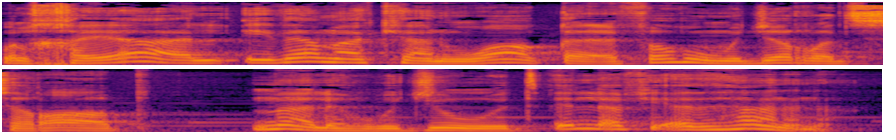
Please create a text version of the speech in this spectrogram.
والخيال إذا ما كان واقع فهو مجرد سراب ما له وجود إلا في أذهاننا.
